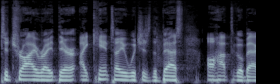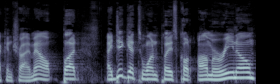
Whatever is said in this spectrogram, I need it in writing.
to try right there. I can't tell you which is the best. I'll have to go back and try them out. But I did get to one place called Amorino,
